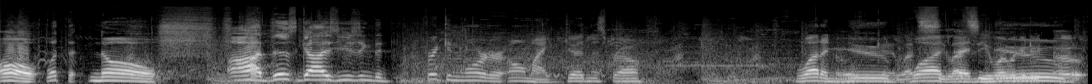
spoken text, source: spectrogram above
Oh, what the? No. Ah, this guy's using the freaking mortar. Oh my goodness, bro. What a noob. Okay, let's what see, let's see noob. what we're gonna do. Oh.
